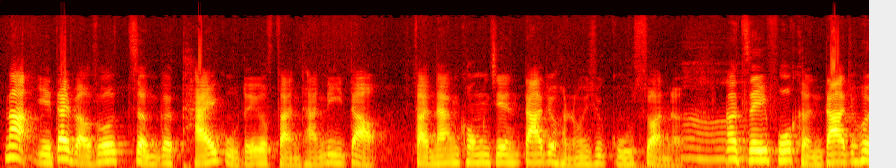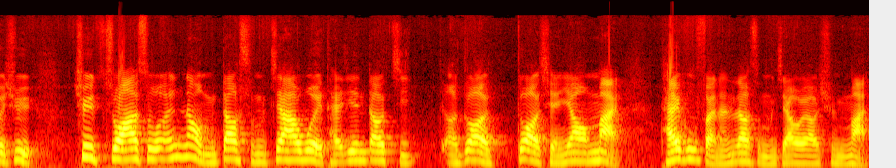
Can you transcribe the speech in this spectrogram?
那也代表说整个台股的一个反弹力道、反弹空间，大家就很容易去估算了。那这一波可能大家就会去去抓说，哎，那我们到什么价位？台积电到几呃多少多少钱要卖？台股反弹到什么价位要去卖？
